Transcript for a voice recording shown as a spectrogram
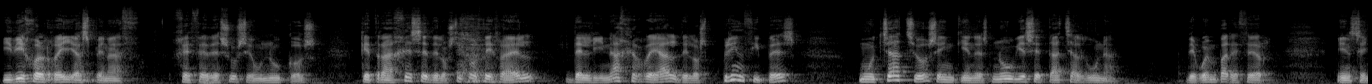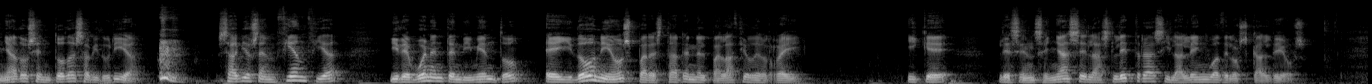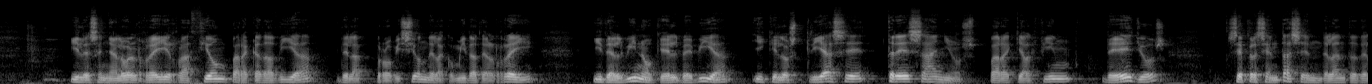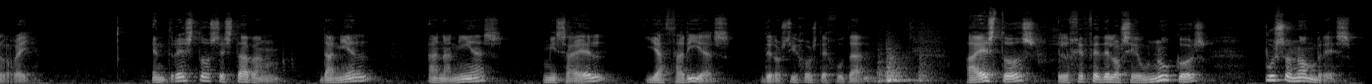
Y dijo el rey Aspenaz, jefe de sus eunucos, que trajese de los hijos de Israel, del linaje real de los príncipes, muchachos en quienes no hubiese tacha alguna, de buen parecer, enseñados en toda sabiduría, sabios en ciencia y de buen entendimiento, e idóneos para estar en el palacio del rey, y que les enseñase las letras y la lengua de los caldeos y le señaló el rey ración para cada día de la provisión de la comida del rey y del vino que él bebía, y que los criase tres años para que al fin de ellos se presentasen delante del rey. Entre estos estaban Daniel, Ananías, Misael y Azarías, de los hijos de Judá. A estos, el jefe de los eunucos puso nombres.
